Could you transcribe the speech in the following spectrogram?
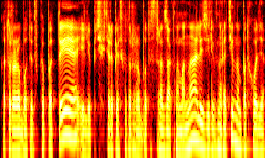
который работает в КПТ, или психотерапевт, который работает в транзактном анализе или в нарративном подходе.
